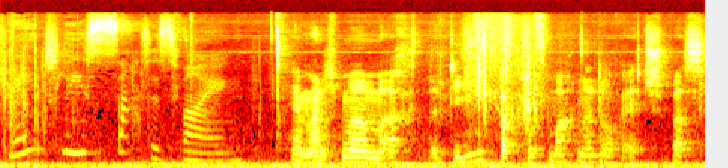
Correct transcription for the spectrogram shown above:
strangely satisfying. Ja, manchmal macht Dinge kaputt machen halt auch echt Spaß.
